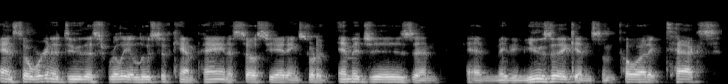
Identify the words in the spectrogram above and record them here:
And so we're going to do this really elusive campaign associating sort of images and and maybe music and some poetic text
